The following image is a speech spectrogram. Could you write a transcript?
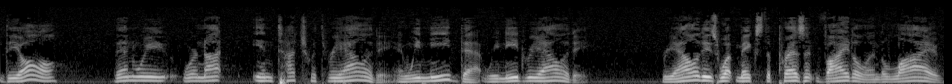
the all, then we we're not in touch with reality. And we need that. We need reality. Reality is what makes the present vital and alive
